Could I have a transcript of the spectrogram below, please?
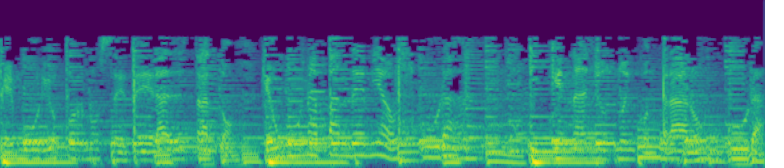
que murió por no ceder al trato, que hubo una pandemia oscura y que en años no encontraron cura.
